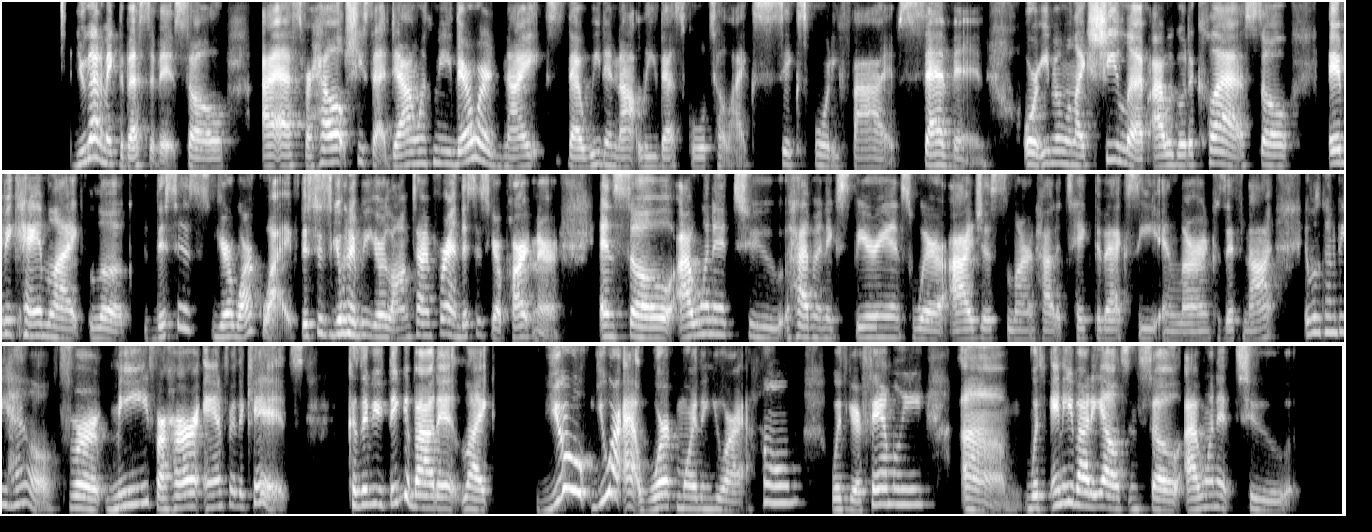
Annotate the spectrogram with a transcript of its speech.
you got to make the best of it. So I asked for help. She sat down with me. There were nights that we did not leave that school till like 6 45, 7, or even when like she left, I would go to class. So it became like, look, this is your work wife. This is going to be your longtime friend. This is your partner. And so I wanted to have an experience where I just learned how to take the back seat and learn. Because if not, it was going to be hell for me, for her, and for the kids. Because if you think about it, like you you are at work more than you are at home with your family, um, with anybody else. And so I wanted to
